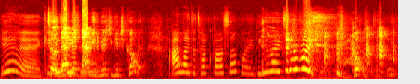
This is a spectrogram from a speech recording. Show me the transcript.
Yeah. Can So that teach bitch, that me? be the bitch to get you caught. I like to talk about Subway. Do you like Subway?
